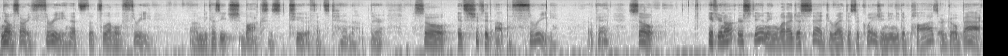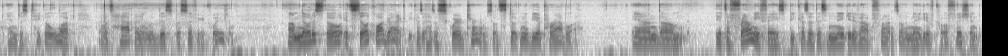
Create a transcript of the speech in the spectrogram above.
No, sorry, 3. That's, that's level 3, um, because each box is 2, if that's 10 up there. So it's shifted up 3, okay? So if you're not understanding what I just said to write this equation, you need to pause or go back and just take a look at what's happening with this specific equation. Um, notice, though, it's still a quadratic because it has a squared term, so it's still going to be a parabola. And um, it's a frowny face because of this negative out front. So a negative coefficient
